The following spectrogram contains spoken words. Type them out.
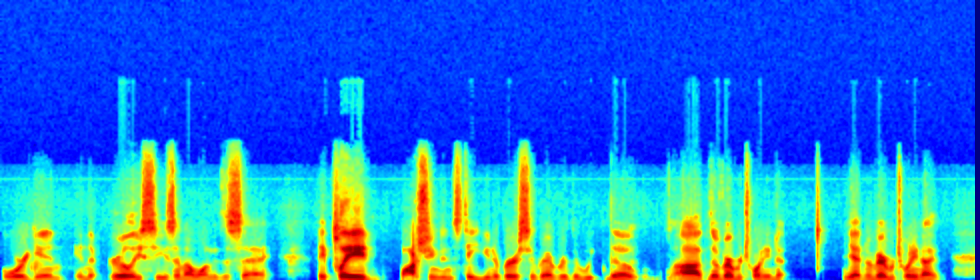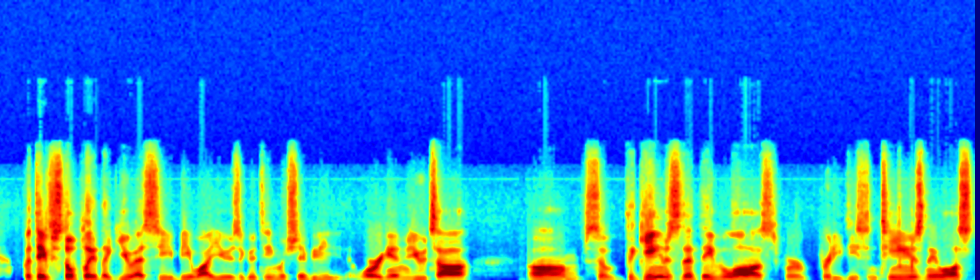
Oregon in the early season, I wanted to say they played Washington State University, whatever the week, the uh, November twenty, yeah, November 29th. But they've still played like USC, BYU is a good team, which they beat Oregon, Utah. Um, so the games that they've lost were pretty decent teams, and they lost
